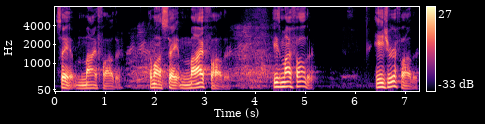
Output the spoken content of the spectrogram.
Say it, my Father. My Come on, say it, my Father. My He's my Father. He's your Father.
